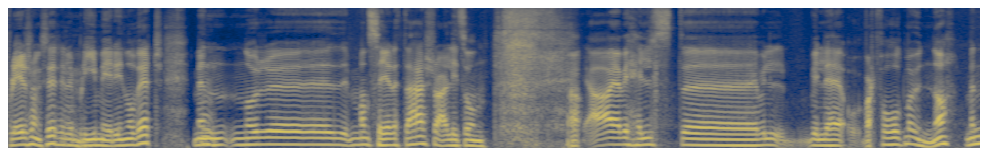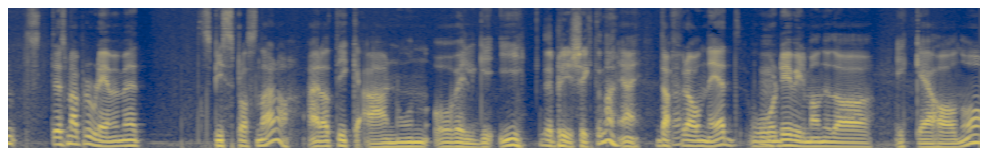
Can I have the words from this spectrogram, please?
flere sjanser, eller bli mer involvert. Men når eh, man ser dette her, så er det litt sånn Ja. ja, jeg vil helst eh, Jeg vil, ville i hvert fall holdt meg unna. Men det som er problemet med spissplassen der, da, er at det ikke er noen å velge i. Det prissjiktet, nei. Nei, derfra og ned. Wardy vil man jo da ikke ha noe,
